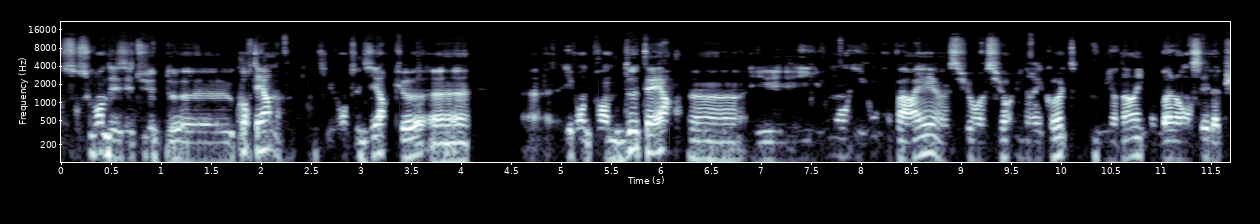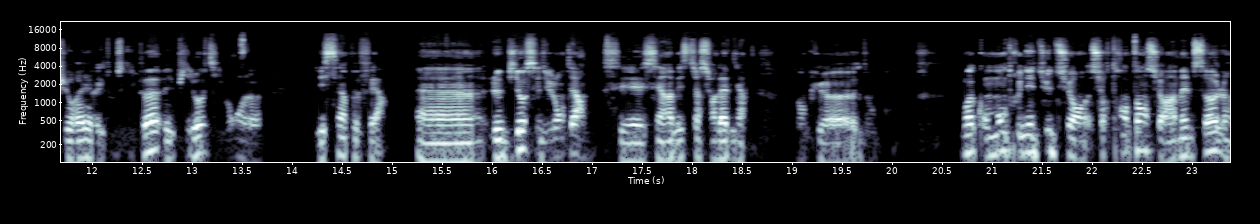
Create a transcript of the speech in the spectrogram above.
sont souvent des études de court terme, qui vont te dire que euh, euh, ils vont te prendre deux terres euh, et, ils vont, ils vont comparer euh, sur sur une récolte où il y en a un, ils vont balancer la purée avec tout ce qu'ils peuvent, et puis l'autre, ils vont laisser un peu faire. le bio, c'est du long terme, c'est c'est investir sur l'avenir. Donc, donc moi, qu'on montre une étude sur, sur 30 ans sur un même sol,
